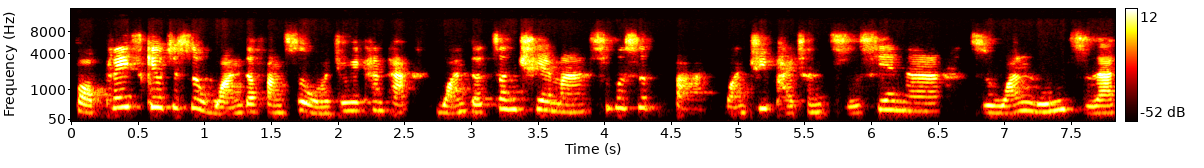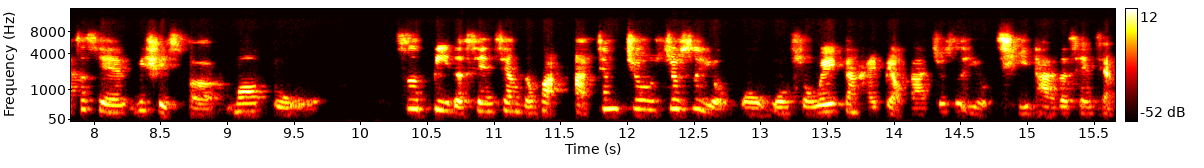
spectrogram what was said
，for play skill 就是玩的方式，我们就会看他玩的正确吗？是不是把玩具排成直线啊？只玩轮子啊？这些 which is 呃 model 自闭的现象的话啊，这样就就是有我我所谓刚才表达就是有其他的现象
